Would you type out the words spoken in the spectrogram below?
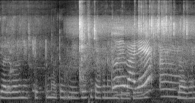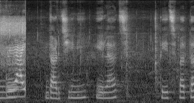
জল গরম একটু একটু মতো হয়ে গিয়েছে তখন আমি লবঙ্গ দারচিনি এলাচ তেজপাতা।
